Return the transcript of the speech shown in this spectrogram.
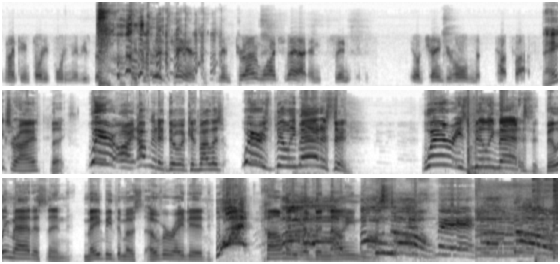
1930, 40 movies, but if you get a chance, then try and watch that, and then it'll change your whole top five. Thanks, Ryan. Thanks. Where? All right, I'm going to do it because my list. Where is Billy Madison? Where is Billy Madison? Billy Madison may be the most overrated What? comedy of the 90s. Oh, no! man! Oh, no!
